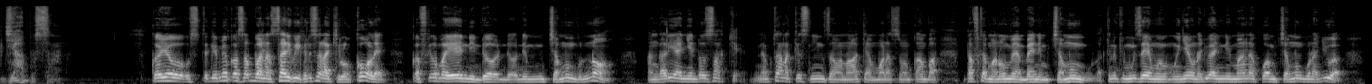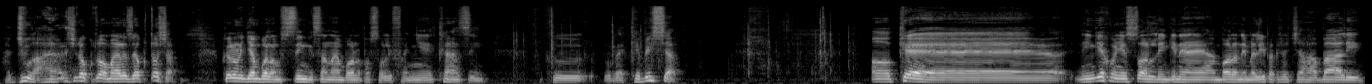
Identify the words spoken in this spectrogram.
ajabu sana. Kwa hiyo usitegemee kwa sababu anasali kwenye kanisa la kilokole ukafikiri kwamba yeye ndio, ndio ni mcha mungu. No. Angalia nyendo zake. Nakutana na kesi nyingi za wanawake ambao wanasema kwamba tafuta mwanaume ambaye ni mcha mungu. Lakini ukimuuliza yeye mwenyewe unajua nini maana kuwa mcha mungu? Unajua hajua anashindwa kutoa maelezo ya kutosha. Kwa hilo ni jambo la msingi sana ambao unapaswa ulifanyie kazi kurekebisha. Okay. Niingie kwenye swali lingine ambalo nimelipa kichwa cha habari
